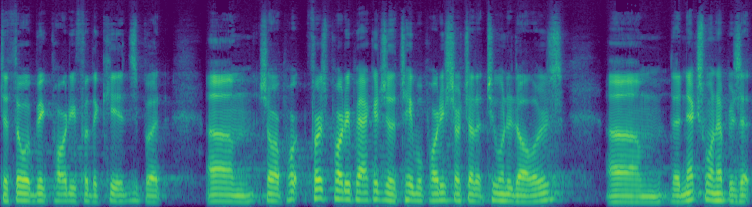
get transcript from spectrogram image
to throw a big party for the kids. But, um, so our par- first party package, the table party starts out at $200. Um, the next one up is at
